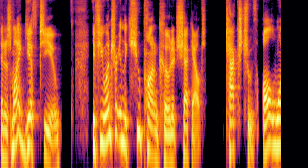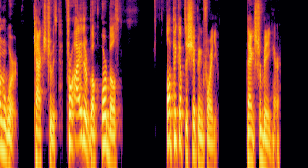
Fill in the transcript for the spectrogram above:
And it's my gift to you if you enter in the coupon code at checkout, Tax Truth, all one word, Tax Truth, for either book or both, I'll pick up the shipping for you. Thanks for being here.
